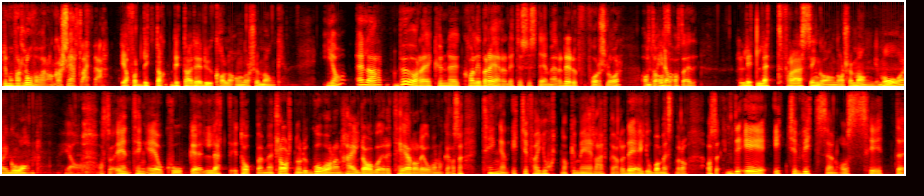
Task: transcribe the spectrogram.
det må være lov å være engasjert, Leif Per. Ja, for dette, dette er det du kaller engasjement. Ja, eller bør jeg kunne kalibrere dette systemet? Er det det du foreslår? At, Nei altså, altså, Litt lett fresing og engasjement må gå an. ja, altså én ting er å koke lett i toppen, men klart når du går en hel dag og irriterer deg over noe Altså, ting en ikke får gjort noe med, Leif er det jeg jobber mest med, da. Altså, det er ikke vitsen å sitte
